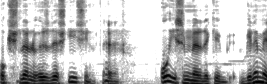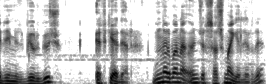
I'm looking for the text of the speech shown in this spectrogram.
o kişilerle özdeştiği için Evet. O isimlerdeki bilemediğimiz bir güç etki eder. Bunlar bana önce saçma gelirdi.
